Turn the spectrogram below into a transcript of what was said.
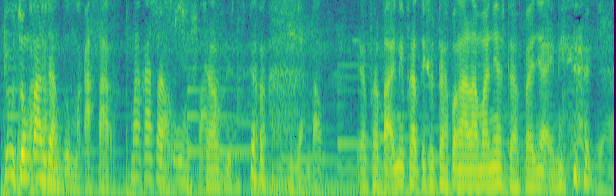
Di ujung pandang, itu Makassar. Makassar. Oh, jauh 9 tahun. Ya bapak ini berarti sudah pengalamannya sudah banyak ini. Ya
